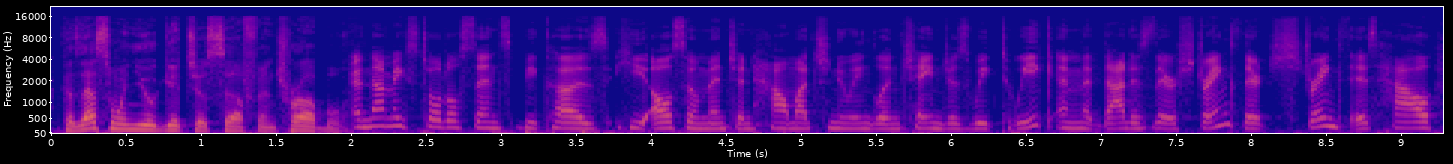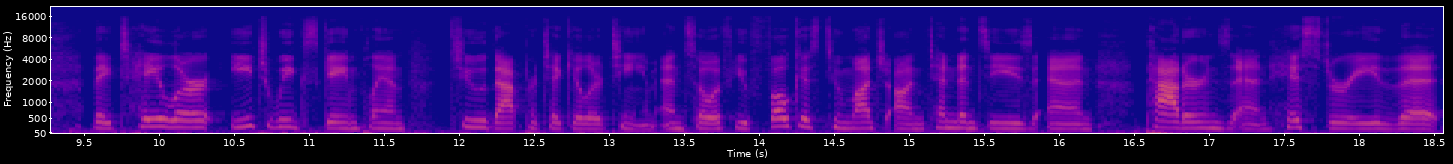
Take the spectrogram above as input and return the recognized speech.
because that's when you'll get yourself in trouble. And that makes total sense because he also mentioned how much New England changes week to week and that that is their strength. Their strength is how they tailor each week's game plan to that particular team. And so if you focus too much on tendencies and patterns and history that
